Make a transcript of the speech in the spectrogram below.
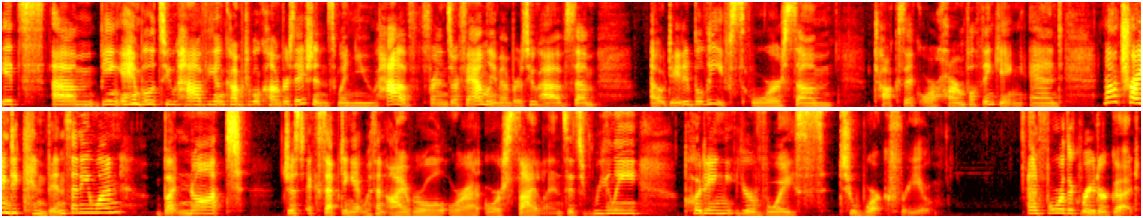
It's um, being able to have the uncomfortable conversations when you have friends or family members who have some outdated beliefs or some toxic or harmful thinking and not trying to convince anyone, but not just accepting it with an eye roll or, a, or silence. It's really putting your voice to work for you and for the greater good.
